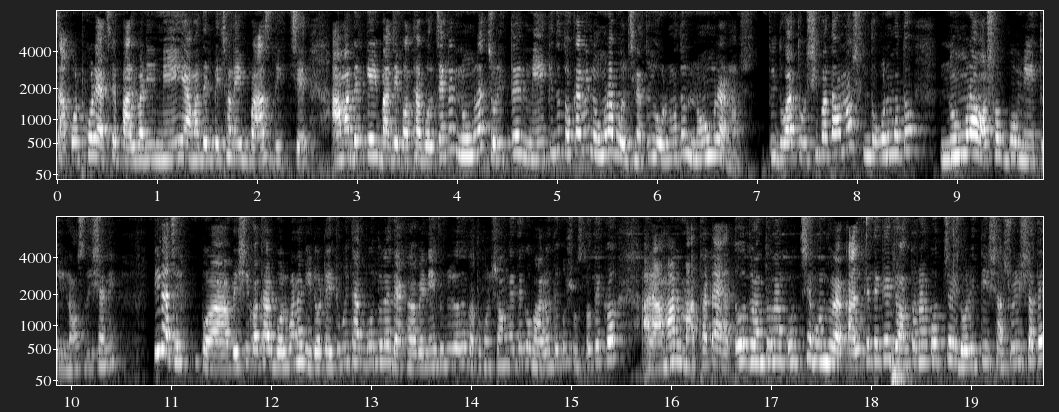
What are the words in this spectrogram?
সাপোর্ট করে আজকে পালবাড়ির মেয়েই আমাদের পেছনে বাস দিচ্ছে। আমাদেরকেই বাজে কথা বলছে। একটা নোংরা চরিত্রের মেয়ে কিন্তু তোকে আমি নোংরা বলছি না। তুই ওর মতো নোংরা নস। তুই ধোয়া তুলসী পাতাও নস কিন্তু ওর মতো নোংরা অসভ্য মেয়ে তুই নস দিশানি। ঠিক আছে? বেশি কথা আর বলব না। ভিডিওটা এটুকুই থাক বন্ধুরা। দেখা হবে নেক্সট ভিডিওতে ততক্ষণ সঙ্গে থেকো ভালো থেকো সুস্থ থেকো। আর আমার মাথাটা এত যন্ত্রণা করছে বন্ধুরা। কালকে থেকে যন্ত্রণা করছে ওই ধরিত্রীর শাশুড়ির সাথে।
